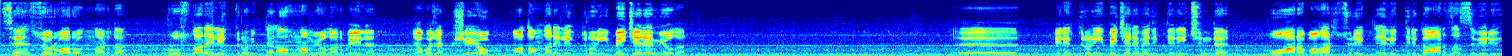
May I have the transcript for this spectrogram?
Sensör var onlarda. Ruslar elektronikten anlamıyorlar beyler. Yapacak bir şey yok. Adamlar elektroniği beceremiyorlar. Ee, elektroniği beceremedikleri için de o arabalar sürekli elektrik arızası veriyor.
